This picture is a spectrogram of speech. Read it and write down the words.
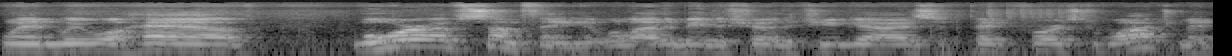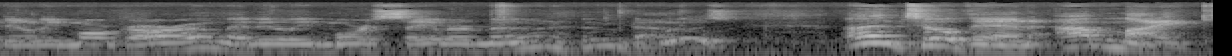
when we will have more of something, it will either be the show that you guys have picked for us to watch. Maybe it'll be more Garo. Maybe it'll be more Sailor Moon. Who knows? Until then, I'm Mike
